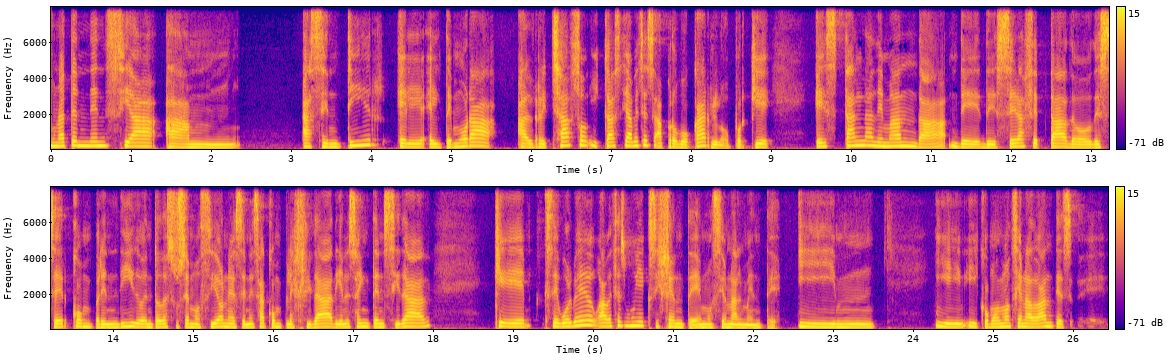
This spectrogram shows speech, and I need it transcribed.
una tendencia a, a sentir el, el temor al rechazo y casi a veces a provocarlo, porque está la demanda de, ser aceptado, de ser comprendido en todas sus emociones, en esa complejidad y en esa intensidad, que se vuelve a veces muy exigente emocionalmente. Y, y, como he mencionado antes, eh,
